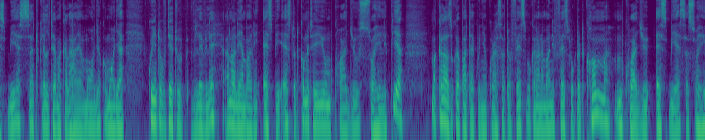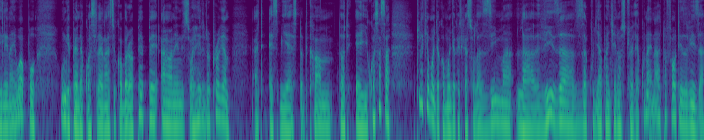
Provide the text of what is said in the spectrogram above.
SBS, tukialetea makala haya moja kwa moja kwenye tovuti yetu vilevile, anwani ambayo ni sbs.com.au mkwaju swahili. Pia makala wazo kuyapata kwenye ukurasa wetu wa Facebook, anwani ni facebook.com mkwaju SBS swahili, na iwapo ungependa kuwasiliana nasi kwa barua pepe, anwani ni swahili.program at sbs.com.au. Kwa sasa tuelekee moja kwa moja katika suala zima la viza za kuja hapa nchini Australia. Kuna aina tofauti za viza,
